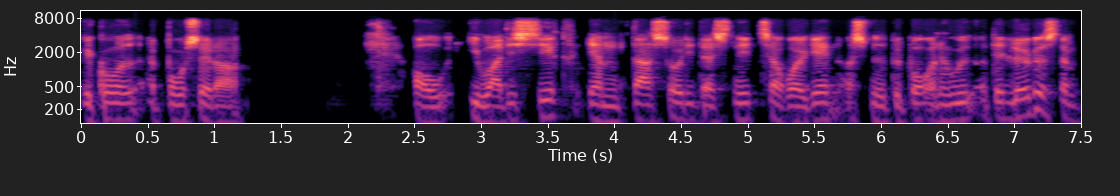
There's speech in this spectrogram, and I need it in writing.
begået af bosættere og i Wadi Sik, jamen, der så de deres snit til at rykke ind og smide beboerne ud, og det lykkedes dem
